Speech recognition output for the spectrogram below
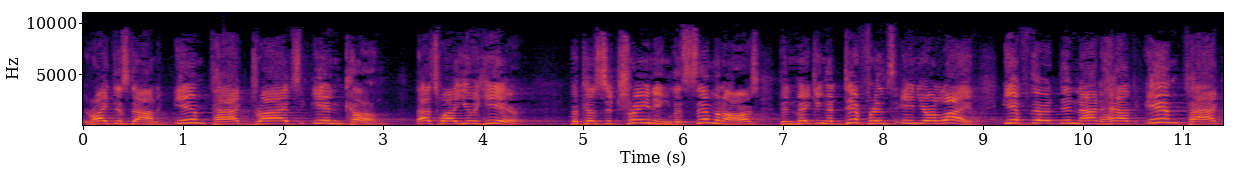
write this down impact drives income. That's why you're here. Because the training, the seminars, been making a difference in your life. If there did not have impact,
